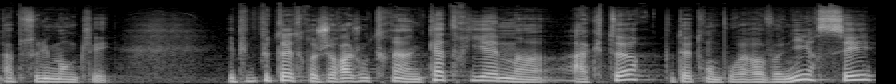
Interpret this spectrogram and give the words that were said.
absolument clé. Et puis peut-être je rajouterai un quatrième acteur, peut-être on pourrait revenir, c'est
